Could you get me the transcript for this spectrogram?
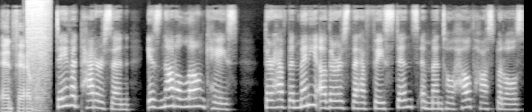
and family. David Patterson is not a lone case. There have been many others that have faced stints in mental health hospitals,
